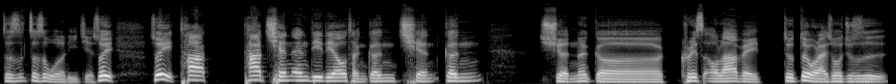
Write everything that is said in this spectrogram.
这是这是我的理解。所以，所以他他签 Andy Dalton 跟签跟选那个 Chris Olave，就对我来说，就是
